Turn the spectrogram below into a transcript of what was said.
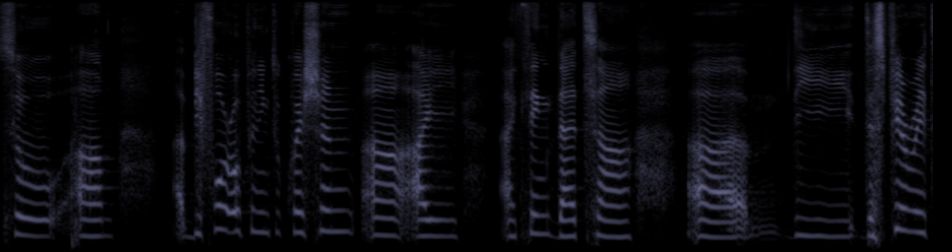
So um, uh, before opening to question, uh, I, I think that uh, the, the spirit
